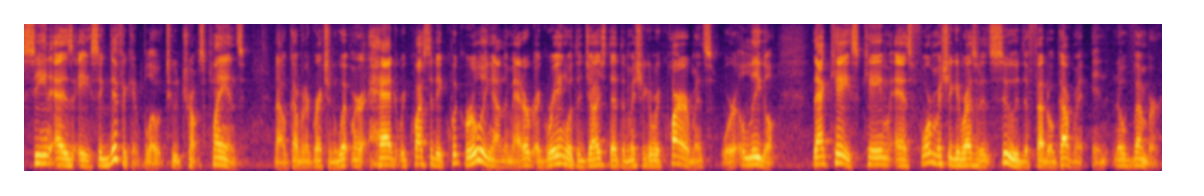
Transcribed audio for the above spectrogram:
seen as a significant blow to Trump's plans. Now, Governor Gretchen Whitmer had requested a quick ruling on the matter, agreeing with the judge that the Michigan requirements were illegal. That case came as four Michigan residents sued the federal government in November.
